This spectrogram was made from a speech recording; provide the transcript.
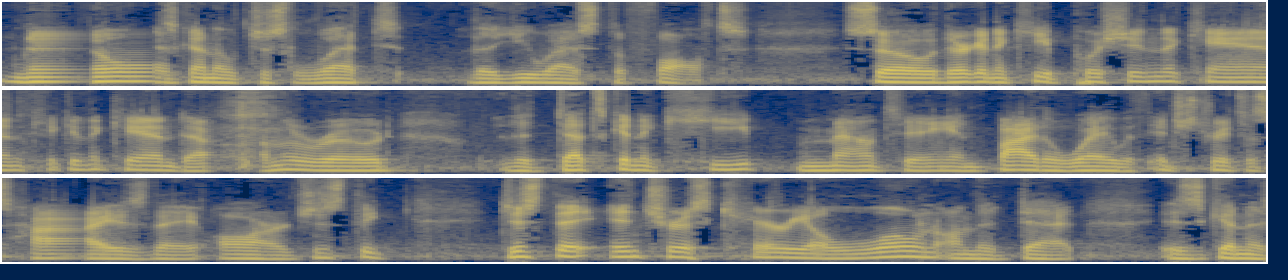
no one is going to just let the U.S. default. So they're going to keep pushing the can, kicking the can down the road the debt's going to keep mounting. And by the way, with interest rates as high as they are, just the just the interest carry alone on the debt is gonna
